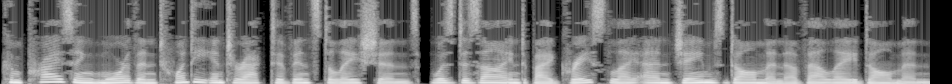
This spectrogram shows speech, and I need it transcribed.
comprising more than 20 interactive installations, was designed by Grace Le and James Dallman of L. A. Dallman.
